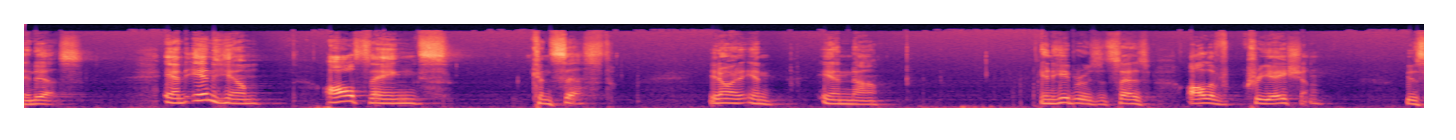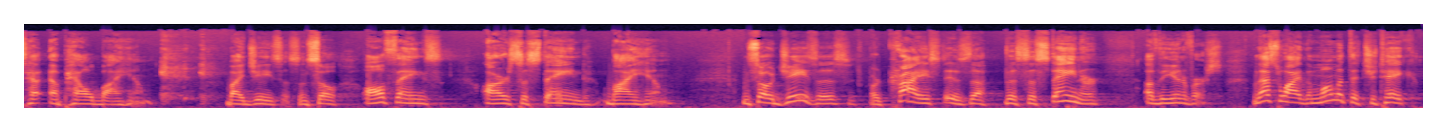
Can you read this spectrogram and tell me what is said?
and is. And in him, all things consist. You know, in, in, uh, in Hebrews, it says all of creation is he- upheld by him, by Jesus. And so all things are sustained by him. And so Jesus, or Christ, is the, the sustainer of the universe. And that's why the moment that you take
